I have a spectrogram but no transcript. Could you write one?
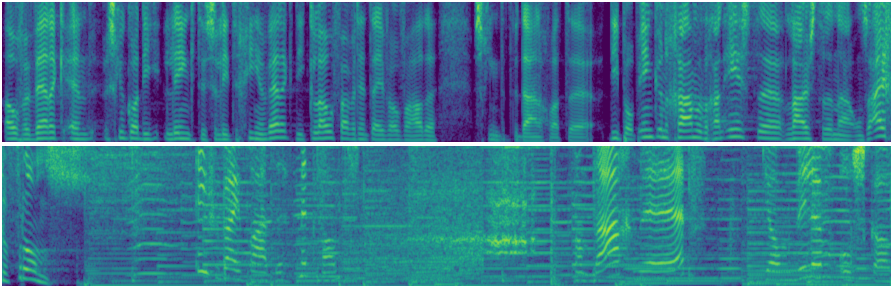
Over werk en misschien ook wel die link tussen liturgie en werk. Die kloof waar we het net even over hadden. Misschien dat we daar nog wat eh, dieper op in kunnen gaan. Maar we gaan eerst eh, luisteren naar onze eigen Frans. Even bijpraten met Frans. Vandaag met Jan-Willem Oskam.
